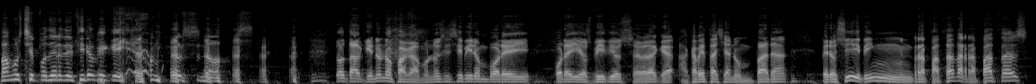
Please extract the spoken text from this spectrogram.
vamos che poder decir o que queiramos nos. Total, que non nos fagamos, non sei se viron por aí por aí os vídeos, a verdad que a cabeza xa non para, pero sí, vin rapazadas, rapazas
